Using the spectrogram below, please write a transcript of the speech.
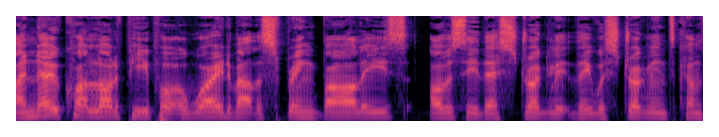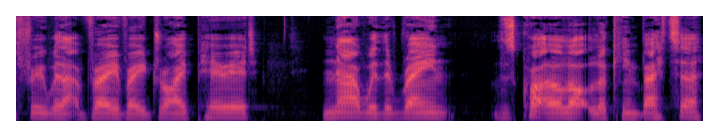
I know quite a lot of people are worried about the spring barleys. Obviously, they're struggling. They were struggling to come through with that very, very dry period. Now with the rain, there's quite a lot looking better.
